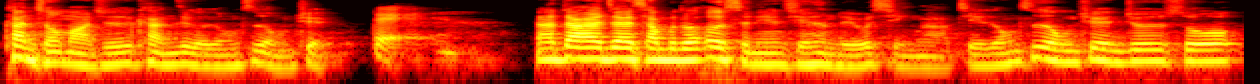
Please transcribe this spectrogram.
看筹码，就是看这个融资融券。对。那大概在差不多二十年前很流行啦，解融资融券，就是说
